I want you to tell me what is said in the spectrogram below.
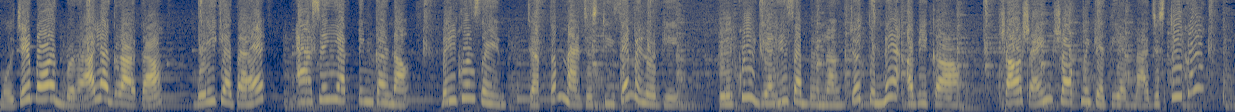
मुझे बहुत बुरा लग रहा था। वही कहता है, ऐसे ही एक्टिंग करना। बिल्कुल सेम जब तुम मैजेस्टी से मिलोगी। बिल्कुल यही सब बोलना जो तुमने अभी कहा। शाओशैंग शॉक में कहती है मैजेस्टी को?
